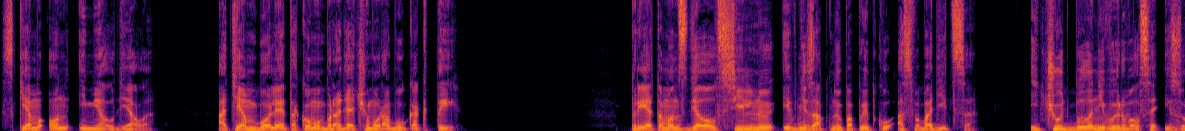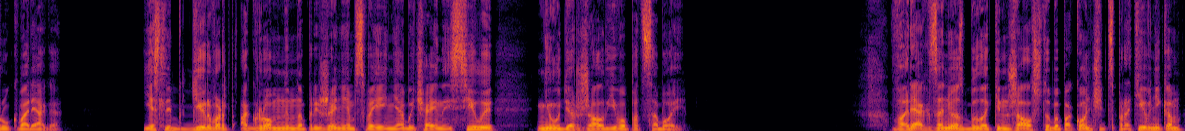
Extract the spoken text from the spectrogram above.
с кем он имел дело. «А тем более такому бродячему рабу, как ты». При этом он сделал сильную и внезапную попытку освободиться и чуть было не вырвался из рук варяга. Если б Гирвард огромным напряжением своей необычайной силы не удержал его под собой. Варяг занес было кинжал, чтобы покончить с противником,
